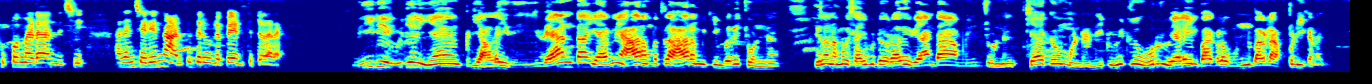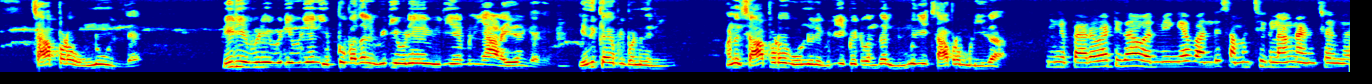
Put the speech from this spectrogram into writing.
குப்பமேடா இருந்துச்சு. அதான் சரி நான் அடுத்த தெருவுல போய் எடுத்துட்டு வரேன். வீடியோ வீடியோ ஏன் இப்படி அலையுது? வேண்டாம் யாருமே ஆரம்பத்துல ஆரம்பிக்கும் போதே சொன்னேன். இதெல்லாம் நமக்கு சரிப்பட்டு வராது வேண்டாம் அப்படின்னு சொன்னேன். கேட்கவும் மாட்டேன். இப்போ வீட்டுல ஒரு வேலையும் பார்க்கல ஒன்றும் பார்க்கல அப்படி கிடக்கு. சாப்பிட ஒன்றும் இல்லை. வீடியோ வீடியோ வீடியோ வீடியோன்னு எப்போ பார்த்தாலும் வீடியோ வீடியோ வீடியோ பண்ணி ஏன் அலையுதுன்னு கேட்க. எதுக்காக இப்படி பண்ணுது நீ? ஆனால் சாப்பிடறதுக்கு ஒன்றும் இல்லை. வெளியே போயிட்டு வந்தால் நிம்மதியாக சாப்பிட முடியுதா? நீங்க பரவாட்டி தான் வருவீங்க. வந்து சமைச்சுக்கலாம்னு நினைச்சேங்க.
